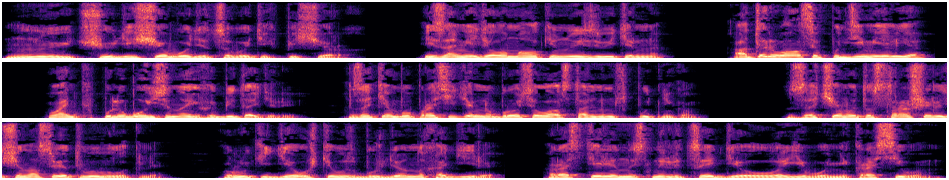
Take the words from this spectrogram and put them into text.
Ну и чудище водится в этих пещерах. И заметила Малкину извительно. А ты рвался в подземелье. Ванька, полюбуйся на их обитателей. Затем вопросительно бросила остальным спутникам. Зачем это страшилище на свет выволокли? Руки девушки возбужденно ходили. Растерянность на лице делала его некрасивым.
